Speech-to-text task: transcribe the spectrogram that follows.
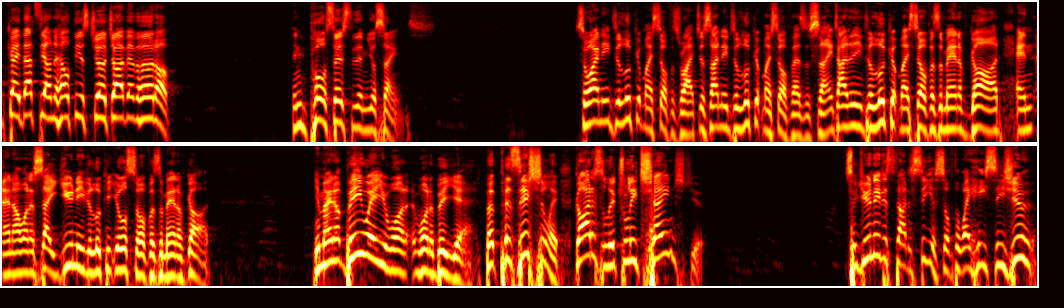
okay, that's the unhealthiest church I've ever heard of. And Paul says to them, You're saints. So I need to look at myself as righteous. I need to look at myself as a saint. I need to look at myself as a man of God. And, and I want to say, you need to look at yourself as a man of God. You may not be where you want, want to be yet, but positionally, God has literally changed you. So you need to start to see yourself the way He sees you.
